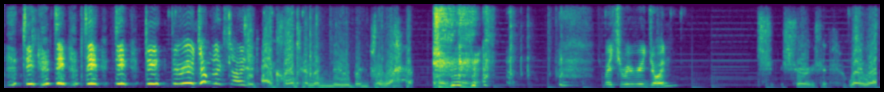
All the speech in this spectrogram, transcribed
dude, dude, dude, dude, dude, the real Gemplix joined. I called him a noob until that. Wait, should we rejoin? Sh- Sure, sure. Wait, wait.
